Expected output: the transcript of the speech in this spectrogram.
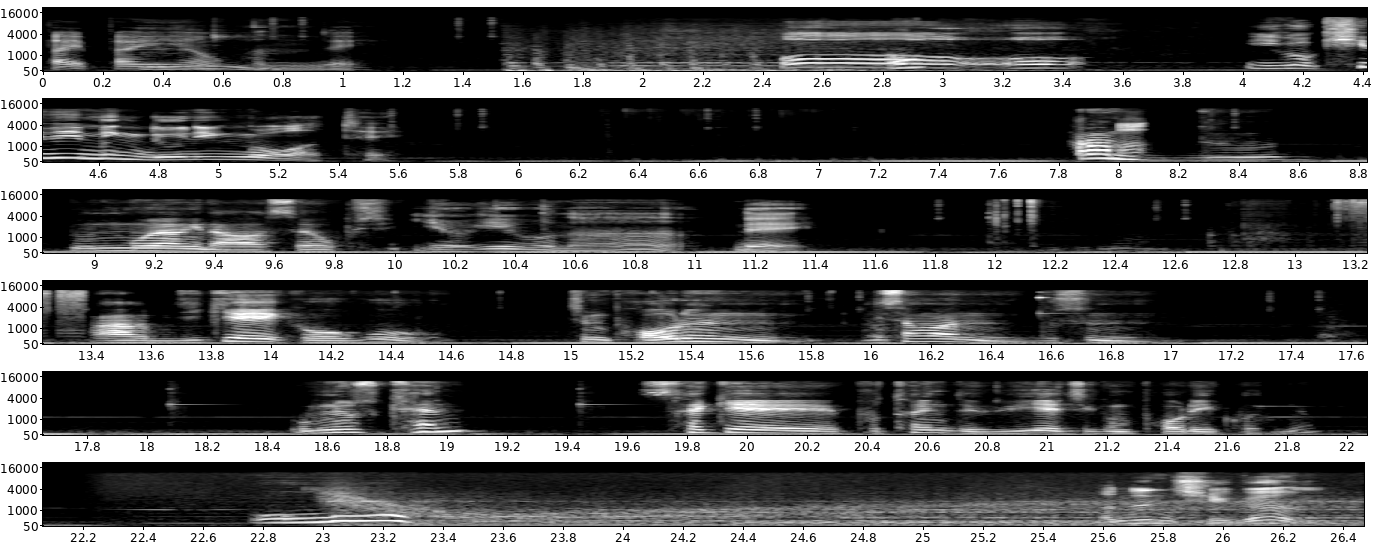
빠이빠이 하고 음. 갔는데. 어, 어, 어, 이거 키미밍 눈인 것 같아. 사람 아. 눈, 눈 모양이 나왔어요, 혹시? 여기구나. 네. 아, 이게 그거고. 지금 벌은 이상한 무슨 음료수 캔? 세 개 붙어 있는데 위에 지금 벌이 있거든요. 오! 저는 지금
